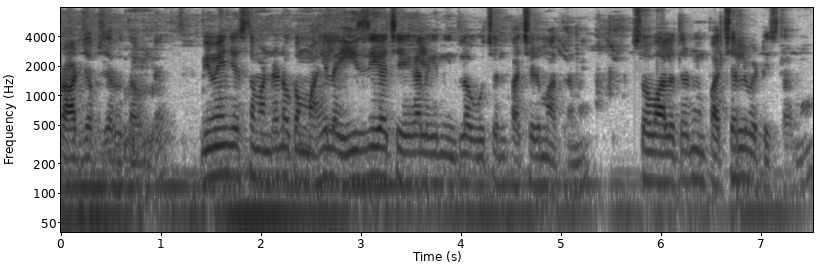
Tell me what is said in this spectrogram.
ఫ్రాడ్ జాబ్స్ జరుగుతూ ఉంటాయి. మేమేం చేస్తామంటే ఒక మహిళ ఈజీగా చేయగలిగింది ఇంట్లో కూర్చొని పచ్చడి మాత్రమే. సో వాళ్ళతో మేము పచ్చళ్ళు పెట్టిస్తాము.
